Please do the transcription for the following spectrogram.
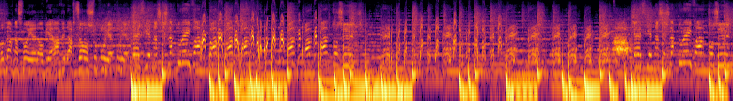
Od dawna swoje robię, a wydawca oszukuje. To jest jedna rzecz, której warto żyć. Jest jedna rzecz, której warto żyć.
